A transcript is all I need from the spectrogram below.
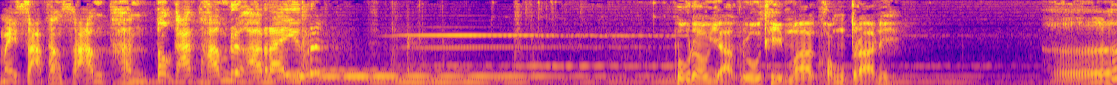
ไม่ทราบทั้งสามท่านต้องการถามเรื่องอะไรหรือพวกเราอยากรู้ที่มาของตรานี้เออ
